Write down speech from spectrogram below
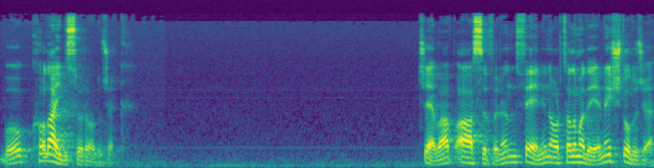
Bu kolay bir soru olacak. Cevap A0'ın F'nin ortalama değerine eşit olacağı.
